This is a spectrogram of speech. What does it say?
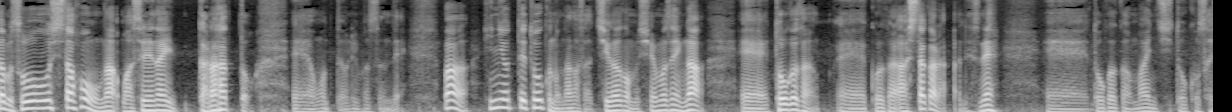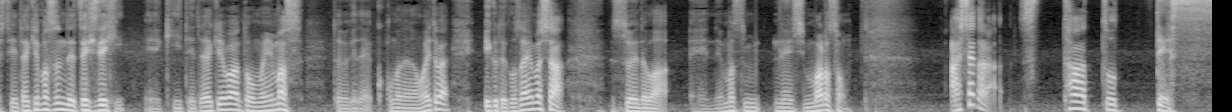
多分そうした方が忘れないかなと、えー、思っておりますんで。まあ、日によってトークの長さは違うかもしれませんが、えー、10日間、えー、これから明日からですね、え、10日間毎日投稿させていただきますんで、ぜひぜひ、え、聞いていただければと思います。というわけで、ここまでのお相手は、いくでございました。それでは、え、年末年始マラソン、明日からタートです。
